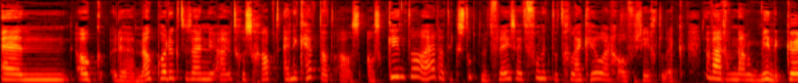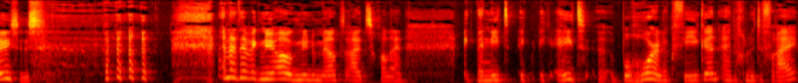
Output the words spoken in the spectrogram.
En ook de melkproducten zijn nu uitgeschrapt. En ik heb dat als, als kind al, hè, dat ik stopte met vlees eten, vond ik dat gelijk heel erg overzichtelijk. Dan waren er namelijk minder keuzes. en dat heb ik nu ook, nu de melk eruit is En ik ben niet, ik, ik eet uh, behoorlijk vegan en glutenvrij.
